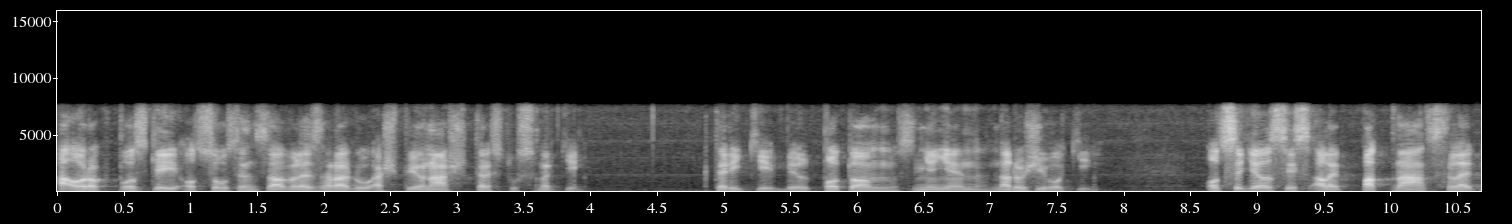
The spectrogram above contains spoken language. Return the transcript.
a o rok později odsouzen za velezradu a špionáž trestu smrti, který ti byl potom změněn na doživotí. Odseděl si ale 15 let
